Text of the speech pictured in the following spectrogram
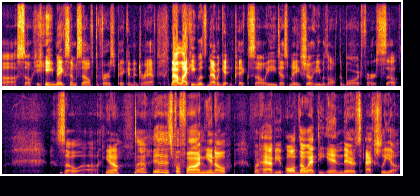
uh, so he makes himself the first pick in the draft. Not like he was never getting picked, so he just made sure he was off the board first. So, so uh, you know, eh, it's for fun, you know, what have you. Although at the end there's actually a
